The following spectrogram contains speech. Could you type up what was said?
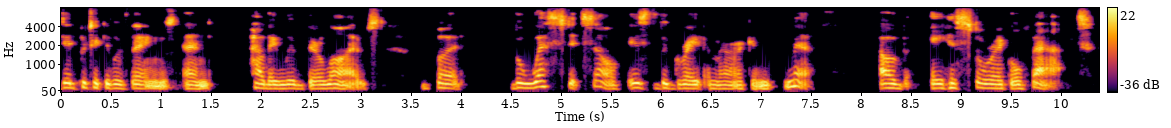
did particular things and how they lived their lives. But the West itself is the great American myth of a historical fact.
